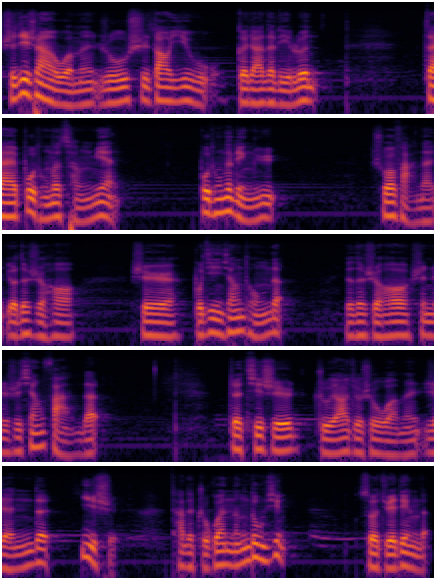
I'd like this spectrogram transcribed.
实际上，我们儒释道一五各家的理论，在不同的层面、不同的领域说法呢，有的时候。是不尽相同的，有的时候甚至是相反的。这其实主要就是我们人的意识，它的主观能动性所决定的。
